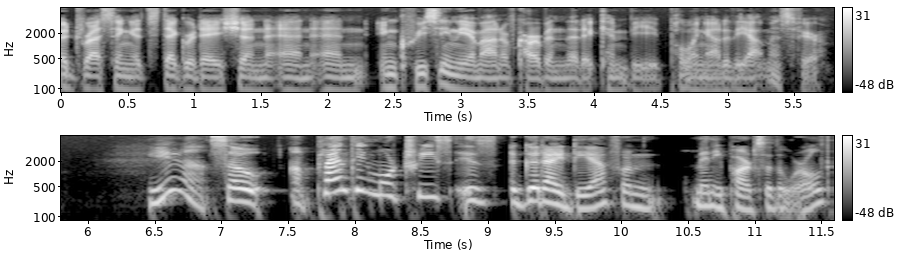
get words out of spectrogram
addressing its degradation and and increasing the amount of carbon that it can be pulling out of the atmosphere? Yeah, so uh, planting more trees is a good idea from many parts of the world.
